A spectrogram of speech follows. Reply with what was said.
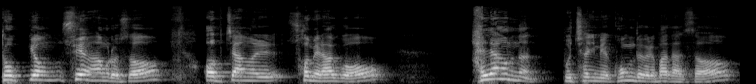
독경 수행함으로써 업장을 소멸하고 한량없는 부처님의 공덕을 받아서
